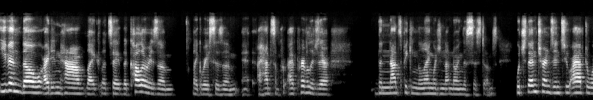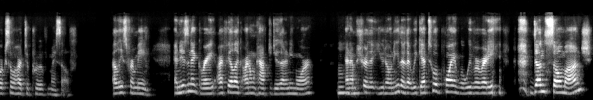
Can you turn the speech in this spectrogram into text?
even though I didn't have, like, let's say the colorism, like racism, eh, I had some, I have privilege there, the not speaking the language and not knowing the systems which then turns into I have to work so hard to prove myself, at least for me. And isn't it great? I feel like I don't have to do that anymore. And I'm Mhm. sure that you don't either, that we get to a point where we've already done so much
